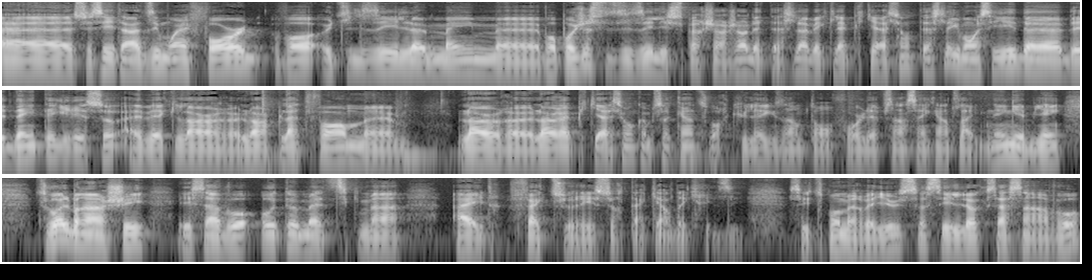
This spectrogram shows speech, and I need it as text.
euh, ceci étant dit, moi, Ford va utiliser le même, euh, va pas juste utiliser les superchargeurs de Tesla avec l'application Tesla, ils vont essayer d'intégrer ça avec leur, leur plateforme. leur, leur application, comme ça, quand tu vas reculer, exemple, ton Ford F-150 Lightning, eh bien, tu vas le brancher et ça va automatiquement être facturé sur ta carte de crédit. C'est-tu pas merveilleux? Ça, c'est là que ça s'en va.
